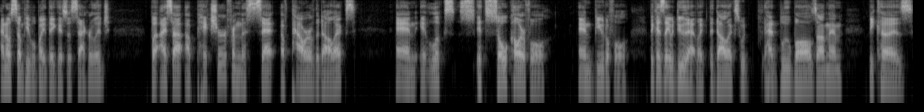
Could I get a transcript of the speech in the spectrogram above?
I know some people might think this is sacrilege, but I saw a picture from the set of Power of the Daleks, and it looks it's so colorful and beautiful because they would do that. Like the Daleks would had blue balls on them because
